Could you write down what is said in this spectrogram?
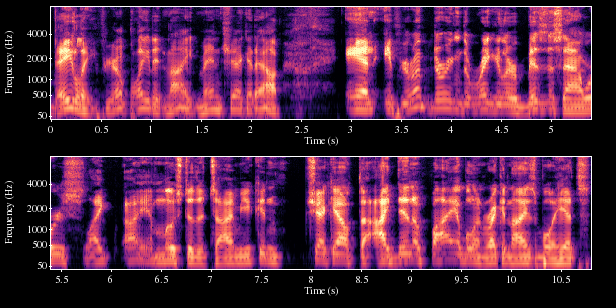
daily. If you're up late at night, man, check it out. And if you're up during the regular business hours, like I am most of the time, you can check out the identifiable and recognizable hits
